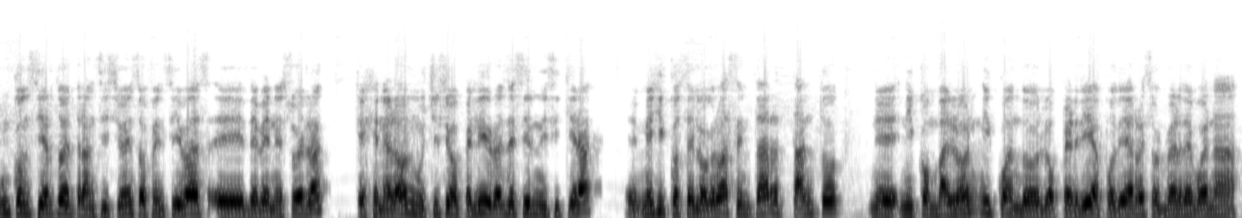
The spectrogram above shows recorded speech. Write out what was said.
un concierto de transiciones ofensivas eh, de Venezuela que generaron muchísimo peligro. Es decir, ni siquiera eh, México se logró asentar tanto eh, ni con balón ni cuando lo perdía podía resolver de buena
